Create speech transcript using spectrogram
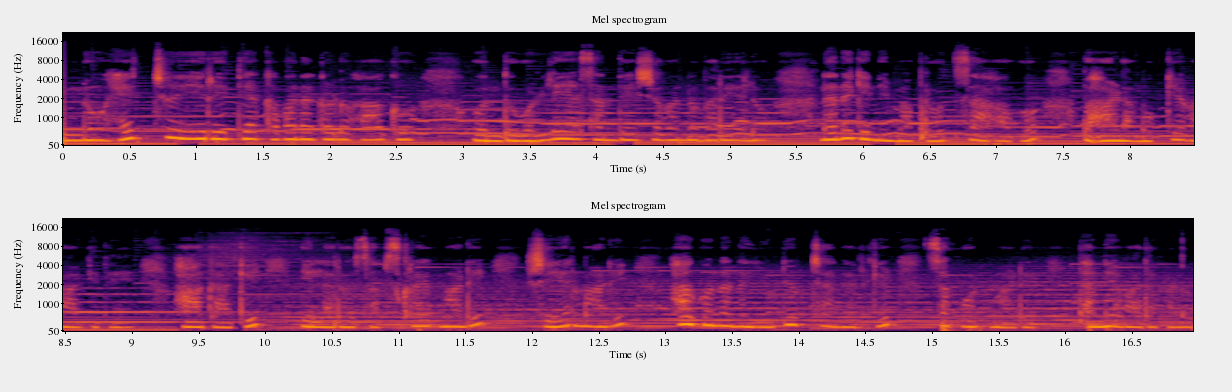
ಇನ್ನು ಹೆಚ್ಚು ಈ ರೀತಿಯ ಕವನಗಳು ಹಾಗೂ ಒಂದು ಒಳ್ಳೆಯ ಸಂದೇಶವನ್ನು ಬರೆಯಲು ನನಗೆ ನಿಮ್ಮ ಪ್ರೋತ್ಸಾಹವು ಬಹಳ ಮುಖ್ಯವಾಗಿದೆ. ಹಾಗಾಗಿ ಎಲ್ಲರೂ ಸಬ್ಸ್ಕ್ರೈಬ್ ಮಾಡಿ ಶೇರ್ ಮಾಡಿ ಹಾಗೂ ನನ್ನ ಯೂಟ್ಯೂಬ್ ಚಾನಲ್ಗೆ ಸಪೋರ್ಟ್ ಮಾಡಿ. ಧನ್ಯವಾದಗಳು.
